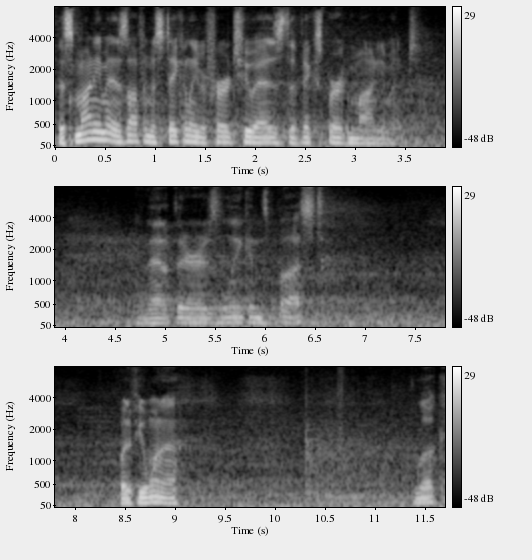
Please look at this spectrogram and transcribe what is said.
This monument is often mistakenly referred to as the Vicksburg Monument. And that up there is Lincoln's bust. But if you want to look,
